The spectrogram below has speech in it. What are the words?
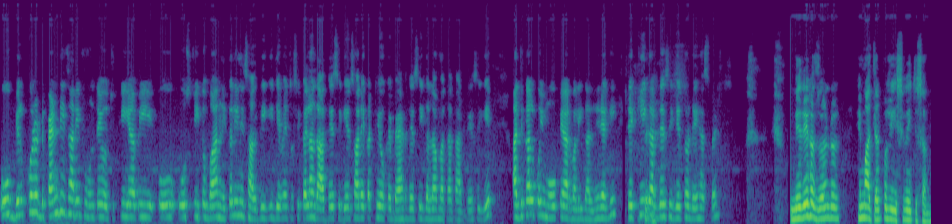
ਉਹ ਬਿਲਕੁਲ ਡਿਪੈਂਡ ਹੀ ਸਾਰੀ ਫੋਨ ਤੇ ਹੋ ਚੁੱਕੀ ਆ ਵੀ ਉਹ ਉਸ ਚੀਜ਼ ਤੋਂ ਬਾਹਰ ਨਿਕਲ ਹੀ ਨਹੀਂ ਸਕਦੀ ਕਿ ਜਿਵੇਂ ਤੁਸੀਂ ਪਹਿਲਾਂ ਦੱਸਦੇ ਸੀਗੇ ਸਾਰੇ ਇਕੱਠੇ ਹੋ ਕੇ ਬੈਠਦੇ ਸੀ ਗੱਲਾਂ ਬਾਤਾਂ ਕਰਦੇ ਸੀਗੇ। ਅੱਜ ਕੱਲ ਕੋਈ ਮੋਹ ਪਿਆਰ ਵਾਲੀ ਗੱਲ ਨਹੀਂ ਰਹਿ ਗਈ। ਤੇ ਕੀ ਕਰਦੇ ਸੀਗੇ ਤੁਹਾਡੇ ਹਸਬੰਡ ਮੇਰੇ ਹਸਬੰਡ ਹਿਮਾਚਲ ਪੁਲਿਸ ਵਿੱਚ ਸਨ।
